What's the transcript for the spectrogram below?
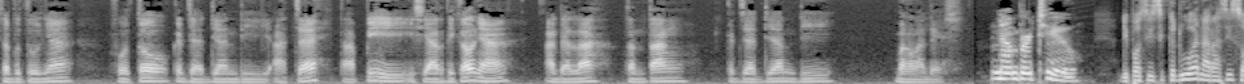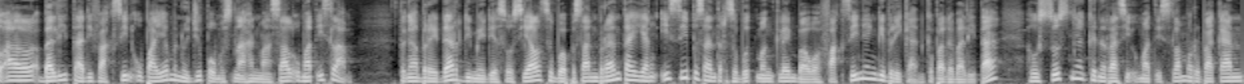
sebetulnya foto kejadian di Aceh, tapi isi artikelnya adalah tentang kejadian di Bangladesh. Number two. Di posisi kedua narasi soal balita divaksin upaya menuju pemusnahan massal umat Islam. Tengah beredar di media sosial sebuah pesan berantai yang isi pesan tersebut mengklaim bahwa vaksin yang diberikan kepada balita, khususnya generasi umat Islam merupakan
